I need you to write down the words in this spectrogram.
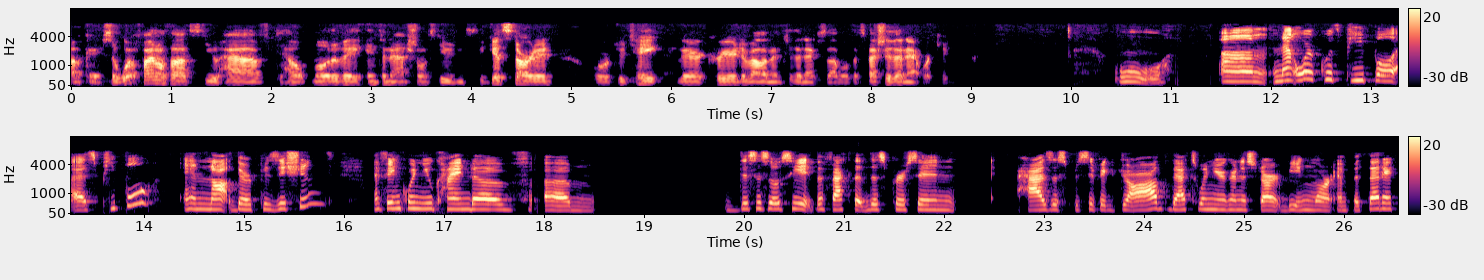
Okay, so what final thoughts do you have to help motivate international students to get started or to take their career development to the next level, especially the networking? Ooh, um, network with people as people and not their positions. I think when you kind of um, disassociate the fact that this person has a specific job, that's when you're going to start being more empathetic,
